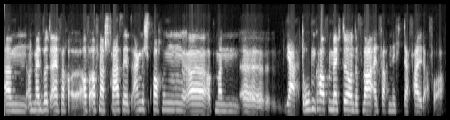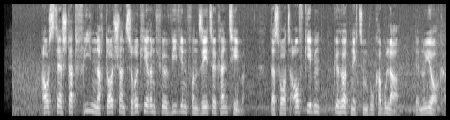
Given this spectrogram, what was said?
Ähm, und man wird einfach auf offener Straße jetzt angesprochen, äh, ob man äh, ja, Drogen kaufen möchte und das war einfach nicht der Fall davor. Aus der Stadt fliehen, nach Deutschland zurückkehren für Vivian von Sete kein Thema. Das Wort aufgeben gehört nicht zum Vokabular der New Yorker.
